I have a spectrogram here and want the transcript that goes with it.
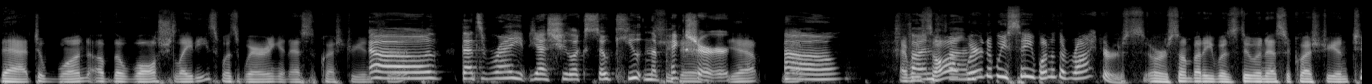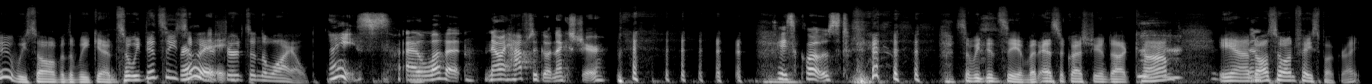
that one of the Walsh ladies was wearing an S equestrian shirt? oh that's right yes she looks so cute in the She did. picture Yep. yep. oh and fun, we saw fun. where did we see one of the riders or somebody was doing S equestrian too? We saw over the weekend, so we did see some of Really? their shirts in the wild. nice i love it now i have to go next year case closed so we did see him at sequestrian.com and And- also on Facebook, right?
